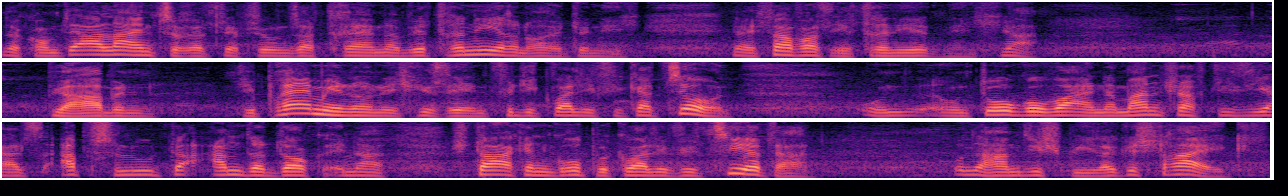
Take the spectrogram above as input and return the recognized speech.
Da kommt er allein zur Rezeption und sagt, Trainer, wir trainieren heute nicht. Ja, ich sage, was, ihr trainiert nicht? Ja, wir haben die Prämie noch nicht gesehen für die Qualifikation. Und, und, Togo war eine Mannschaft, die sich als absoluter Underdog in einer starken Gruppe qualifiziert hat. Und da haben die Spieler gestreikt.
